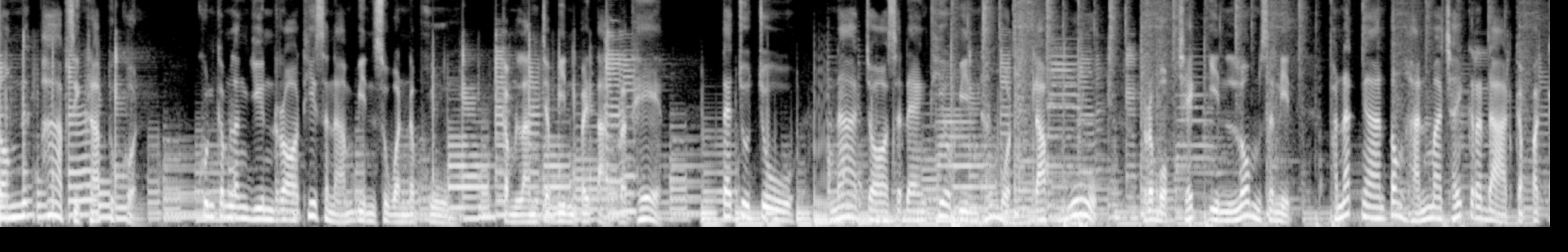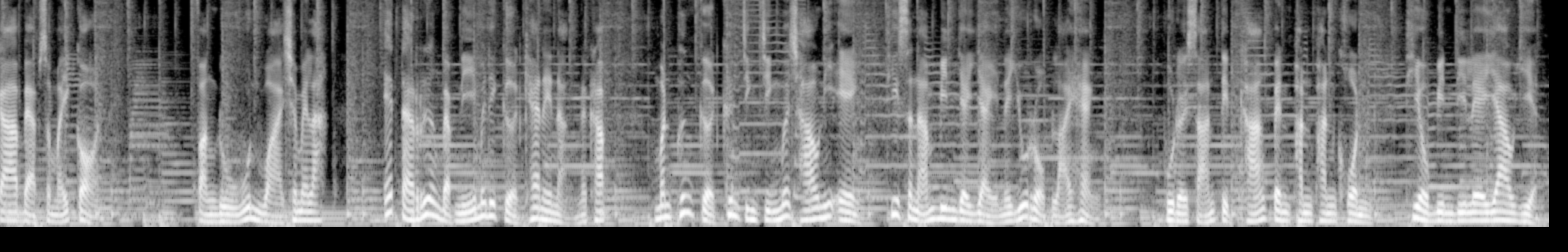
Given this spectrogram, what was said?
ลองนึกภาพสิครับทุกคน คุณกำลังยืนรอที่สนามบินสุวรรณภูมิกำลังจะบินไปต่างประเทศ แต่จู่ๆหน้าจอแสดงเที่ยวบินทั้งหมดดับวูบระบบเช็คอินล่มสนิท พนักงานต้องหันมาใช้กระดาษกับปากกาแบบสมัยก่อน ฟังดูวุ่นวายใช่ไหมล่ะ เอ๊ะแต่เรื่องแบบนี้ไม่ได้เกิดแค่ในหนังนะครับ มันเพิ่งเกิดขึ้นจริง ๆ เมื่อเช้านี้เอง ที่สนามบินใหญ่ ๆ ในยุโรปหลายแห่ง ผู้โดยสารติดค้างเป็นพันๆคน ที่ยวบินดีเลย์ยาวเหยียด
